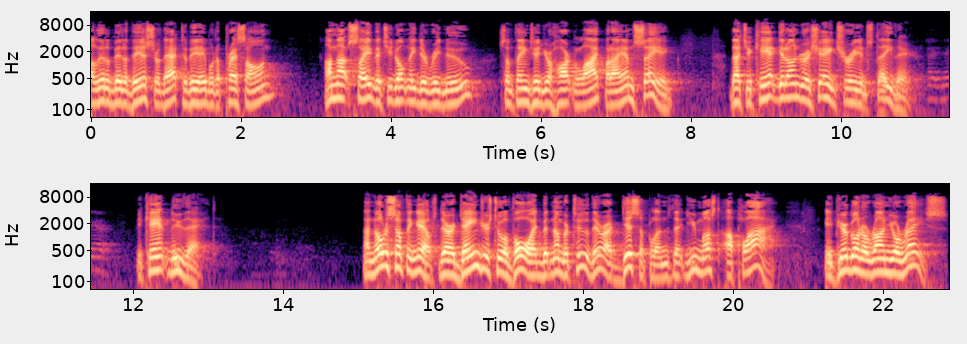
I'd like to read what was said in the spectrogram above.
a little bit of this or that to be able to press on. I'm not saying that you don't need to renew some things in your heart and life, but I am saying that you can't get under a shade tree and stay there. You can't do that. Now notice something else. There are dangers to avoid, but number two, there are disciplines that you must apply if you're going to run your race.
